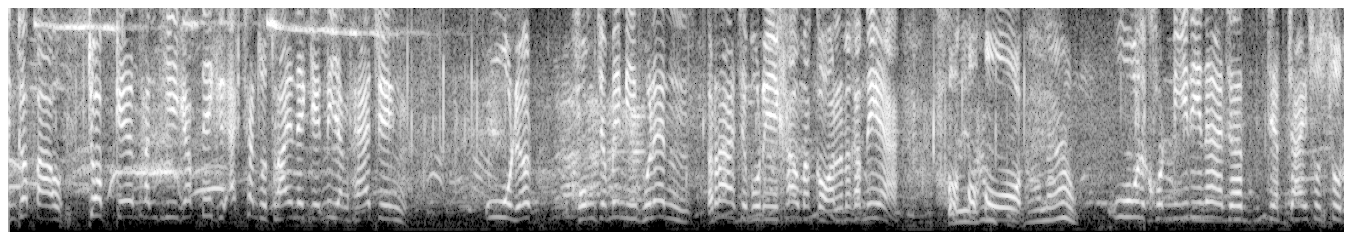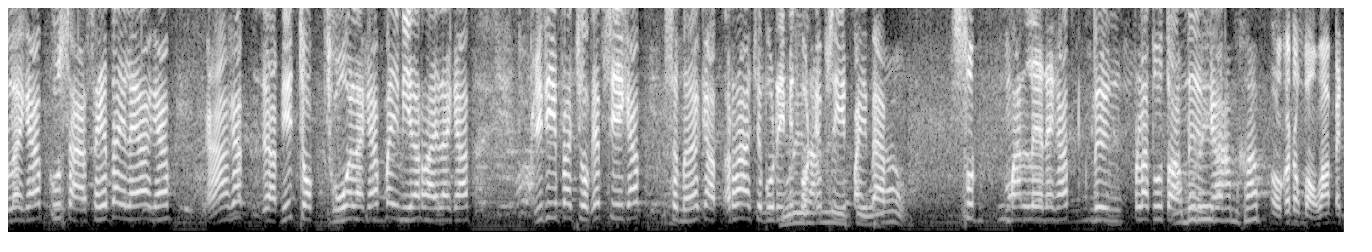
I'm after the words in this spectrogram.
ชินก็เป่า จบเกมทันทีครับ นี่คือแอคชั่นสุดท้ายในเกมนี้อย่างแท้จริง อู้เดี๋ยวคงจะไม่มีผู้เล่นราชบุรีเข้ามาก่อนแล้วมั้งครับเนี่ย โอ้โหเอาแล้วอู้แต่คนนี้ที่น่าจะเจ็บใจสุด ๆ เลยครับอุตส่าห์เซฟได้แล้วครับเอาครับแบบนี้จบชัวร์แล้วครับ ไม่มีอะไรแล้วครับพีทีประจวบ FC ครับ เสมอกับราชบุรีมิตรผล FC ไปแบบสุดมันเลยนะครับหนึ่งประตูต่อหบุนึ่งรีครับรัมย์ครับ โอ้ก็ต้องบอกว่าเป็น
